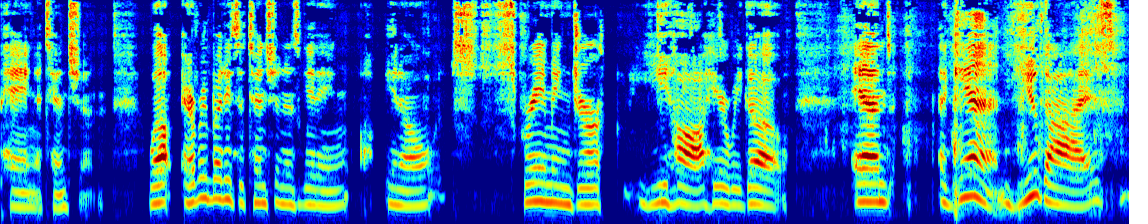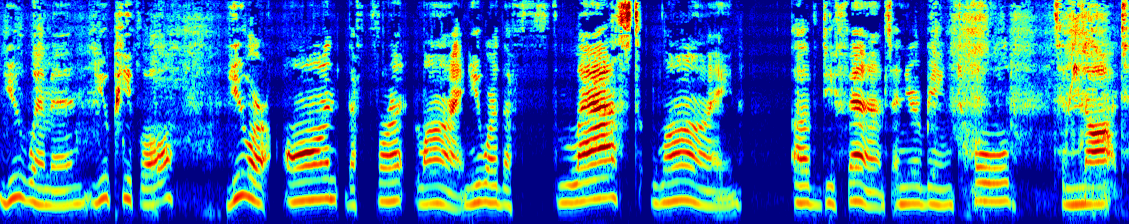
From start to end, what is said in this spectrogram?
paying attention. Well, everybody's attention is getting, you know, screaming jerk, yeehaw, here we go. And again, you guys, you women, you people, you are on the front line. You are the last line of defense, and you're being told to not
